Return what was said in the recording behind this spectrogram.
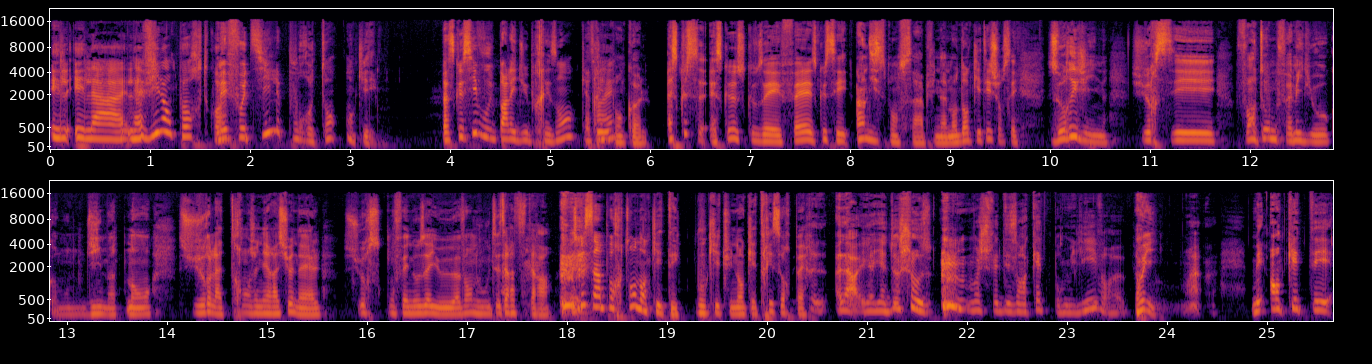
et, et la, la vie l'emporte. Mais faut-il pour autant enquêter Parce que si vous parlez du présent, Catherine Ouais. Pancol, est-ce que, est-ce que ce que vous avez fait, est-ce que c'est indispensable finalement d'enquêter sur ses origines, sur ses fantômes familiaux, comme on dit maintenant, sur la transgénérationnelle, sur ce qu'ont fait nos aïeux avant nous, etc. etc. Est-ce que c'est important d'enquêter, vous qui êtes une enquêtrice hors pair? Euh, Alors, il y, a- il y a deux choses. Moi, je fais des enquêtes pour mes livres. Oui. Mais enquêter,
